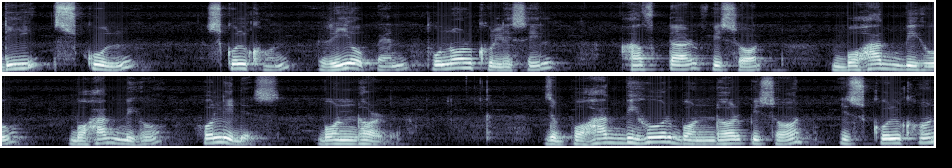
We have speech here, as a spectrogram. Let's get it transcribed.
দি স্কুল, স্কুলখন ৰিঅ'পেন পুনৰ খুলিছিল আফটাৰ পিছত বহাগ বিহু বহাগ বিহু হলিডেজ বন্ধৰ দিন। যে বহাগ বিহুৰ বন্ধৰ পিছত স্কুলখন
